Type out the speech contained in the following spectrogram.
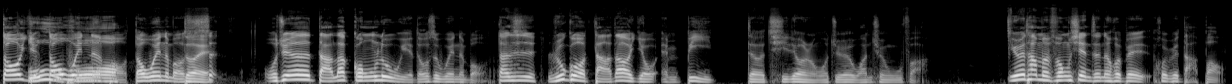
都有都五五 winnable，都 winnable。对，我觉得打到公路也都是 winnable，但是如果打到有 MB 的七六人，我觉得完全无法，因为他们锋线真的会被会被打爆，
